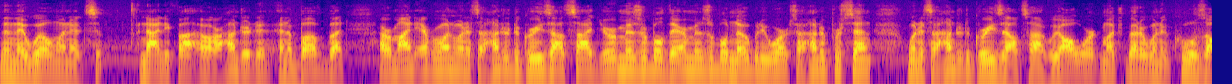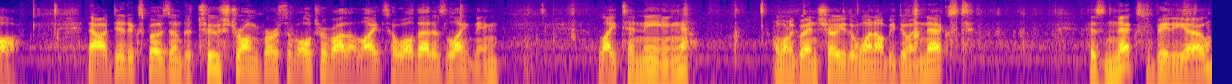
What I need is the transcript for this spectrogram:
than they will when it's 95 or 100 and above. But I remind everyone when it's 100 degrees outside, you're miserable, they're miserable. Nobody works 100% when it's 100 degrees outside. We all work much better when it cools off. Now I did expose them to two strong bursts of ultraviolet light, so while that is lightning, lightening, I want to go ahead and show you the one I'll be doing next. His next video,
